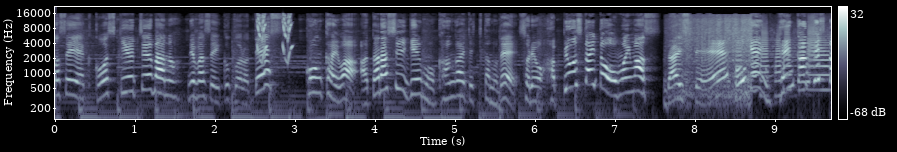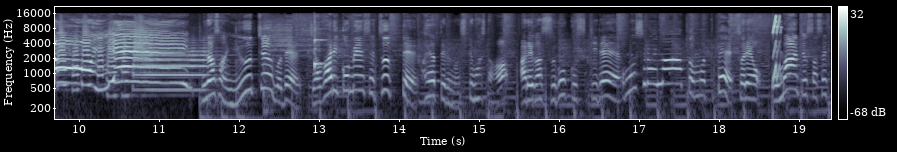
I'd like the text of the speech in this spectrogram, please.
ト製薬公式 YouTuber のネバセイココロです。今回は新しいゲームを考えてきたのでそれを発表したいと思います。題して方言変換テスト。皆さん YouTube でじゃがりこ面接って流行ってるの知ってました？あれがすごく好きで面白いなと思ってそれをオマージュさせてい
